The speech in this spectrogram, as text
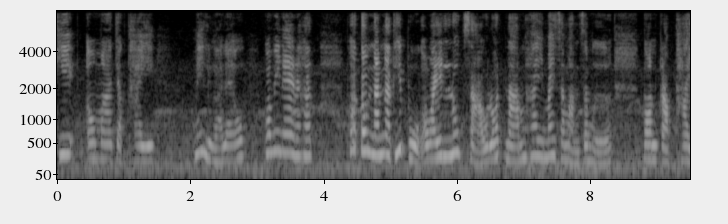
ที่เอามาจากไทยไม่เหลือแล้ว ก็ไม่แน่นะคะ เพราะต้นนั้นน่ะที่ปลูกเอาไว้ลูกสาวรดน้ำให้ไม่สม่ำเสมอ ตอนกลับไทย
